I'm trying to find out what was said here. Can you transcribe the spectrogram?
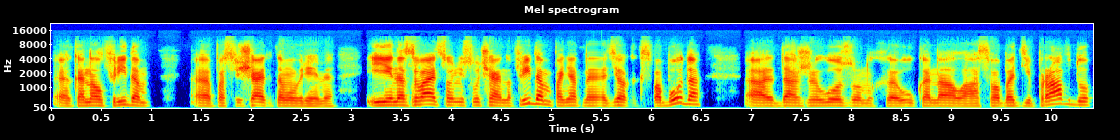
Э, канал Freedom э, посвящает этому время. И называется он не случайно Freedom, понятное дело, как свобода. Э, даже лозунг у канала «Освободи правду»,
